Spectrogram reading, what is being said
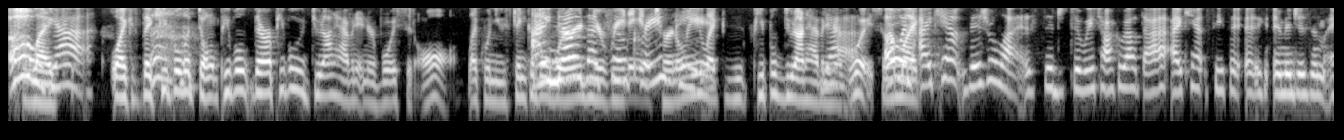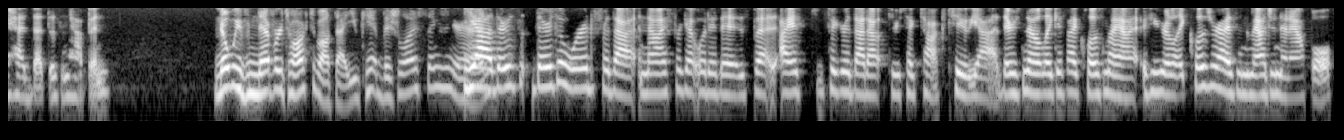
oh Like, yeah, Like the people that don't people there are people who do not have an inner voice at all. Like when you think of a know, word and you're so reading it internally, like people do not have an yeah. inner voice. And oh, I'm and like, I can't visualize. Did did we talk about that? I can't see the uh, images in my head. That doesn't happen. No, we've never talked about that. You can't visualize things in your head. Yeah, there's there's a word for that, and now I forget what it is. But I figured that out through TikTok too. Yeah, there's no like if I close my eye, if you're like close your eyes and imagine an apple,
